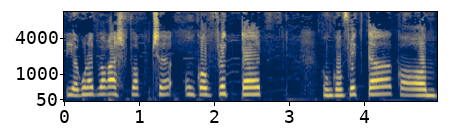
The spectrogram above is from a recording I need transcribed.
i algunes vegades pot ser un conflicte un conflicte com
